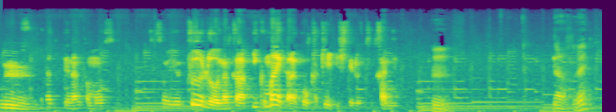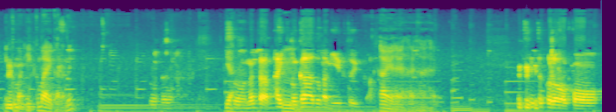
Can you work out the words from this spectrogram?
うん。うん。だってなんかもうそういうプールをなんか行く前からこう駆け入りしてるって感じ。うん。なるほどね。行く,、ま、うん。行く前からねいや。そうなんか相手のガードが見えるというか、はいはいはいはいはい。そういうところをこ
